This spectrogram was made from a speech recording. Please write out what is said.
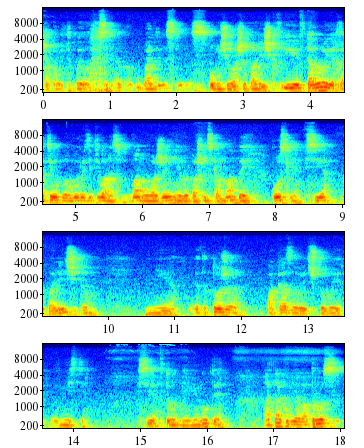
какой-то был с помощью ваших болельщиков. И второе, я хотел бы выразить вам, вам уважение, вы пошли с командой после, все, к болельщикам. Не, это тоже показывает, что вы вместе все в трудные минуты. А так у меня вопрос,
